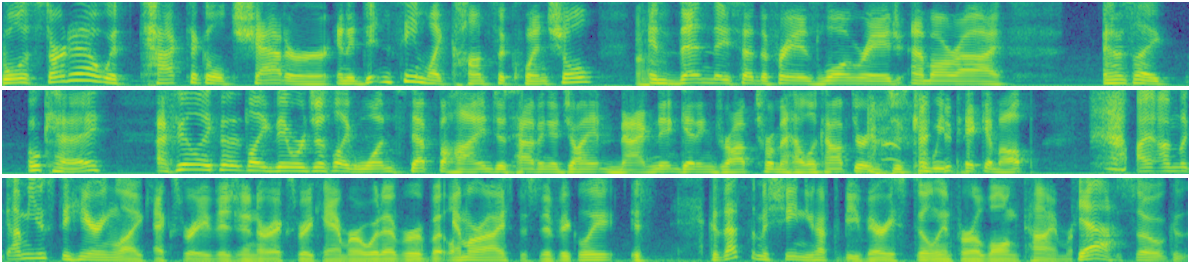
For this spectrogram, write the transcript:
Well, it started out with tactical chatter and it didn't seem like consequential. Uh-huh. And then they said the phrase long range MRI. And I was like, okay. I feel like that like they were just like one step behind just having a giant magnet getting dropped from a helicopter and just can we pick him up? I, I'm like I'm used to hearing like X-ray vision or X-ray camera or whatever, but MRI specifically is because that's the machine you have to be very still in for a long time. Right? Yeah. So because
